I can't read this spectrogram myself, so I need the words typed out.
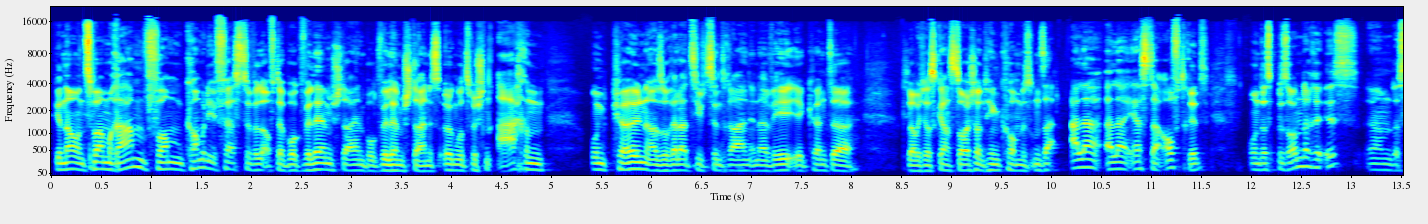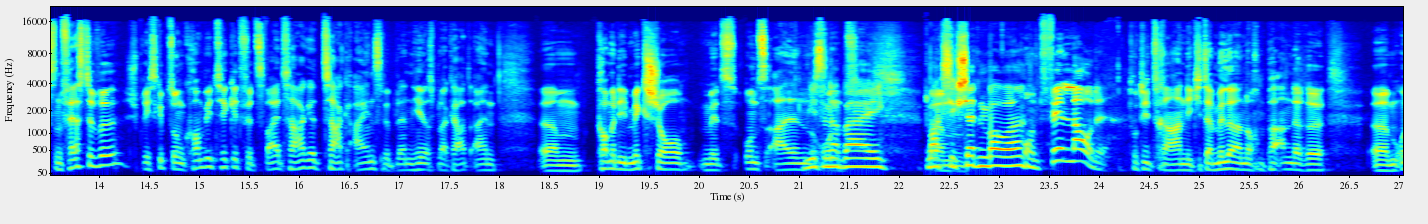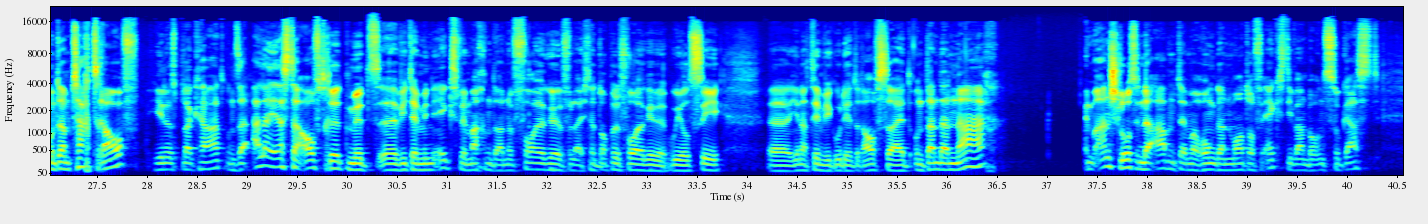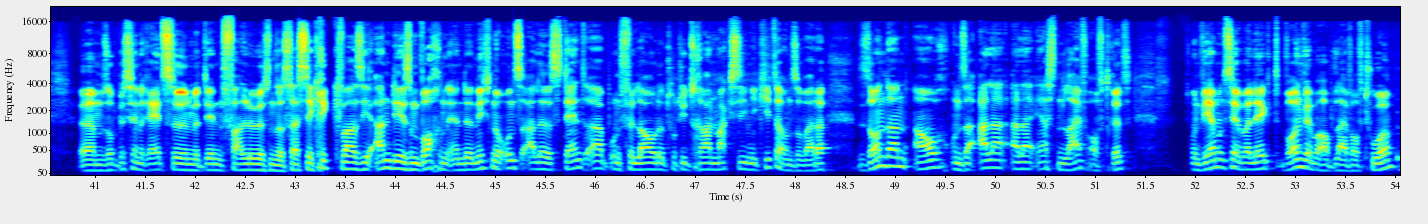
Genau, und zwar im Rahmen vom Comedy Festival auf der Burg Wilhelmstein. Burg Wilhelmstein ist irgendwo zwischen Aachen und Köln, also relativ zentral in NRW. Ihr könnt da, glaube ich, aus ganz Deutschland hinkommen. Ist unser aller, allererster Auftritt. Und das Besondere ist, ähm, das ist ein Festival, sprich, es gibt so ein Kombi-Ticket für zwei Tage. Tag 1, wir blenden hier das Plakat ein. Ähm, Comedy-Mix-Show mit uns allen. Wir sind und dabei. Maxi ähm, Stettenbauer. Und Phil Laude. Tutti Tran, Nikita Miller, noch ein paar andere. Ähm, und am Tag drauf, hier das Plakat, unser allererster Auftritt mit äh, Vitamin X. Wir machen da eine Folge, vielleicht eine Doppelfolge, we'll see. Äh, je nachdem, wie gut ihr drauf seid. Und dann danach, im Anschluss in der Abenddämmerung, dann Mord of X, die waren bei uns zu Gast. Ähm, so ein bisschen rätseln mit den Fall lösen. Das heißt, ihr kriegt quasi an diesem Wochenende nicht nur uns alle Stand-up und Phil Laude, Tutti Tran, Maxi, Nikita und so weiter, sondern auch unser aller, allerersten Live-Auftritt. Und wir haben uns ja überlegt, wollen wir überhaupt live auf Tour?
